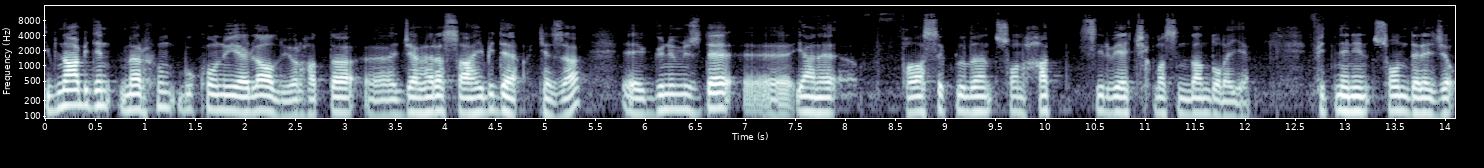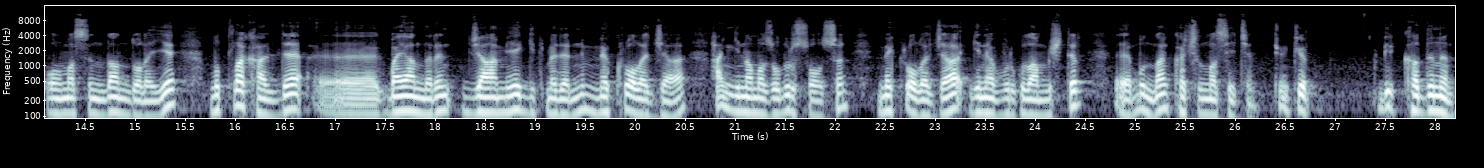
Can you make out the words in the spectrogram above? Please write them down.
İbn Abidin merhum bu konuyu ele alıyor. Hatta e, cevhere sahibi de keza. E, günümüzde e, yani fasıklılığın son hat zirveye çıkmasından dolayı, fitnenin son derece olmasından dolayı mutlak halde e, bayanların camiye gitmelerinin mekruh olacağı, hangi namaz olursa olsun mekruh olacağı yine vurgulanmıştır e, bundan kaçılması için. Çünkü bir kadının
